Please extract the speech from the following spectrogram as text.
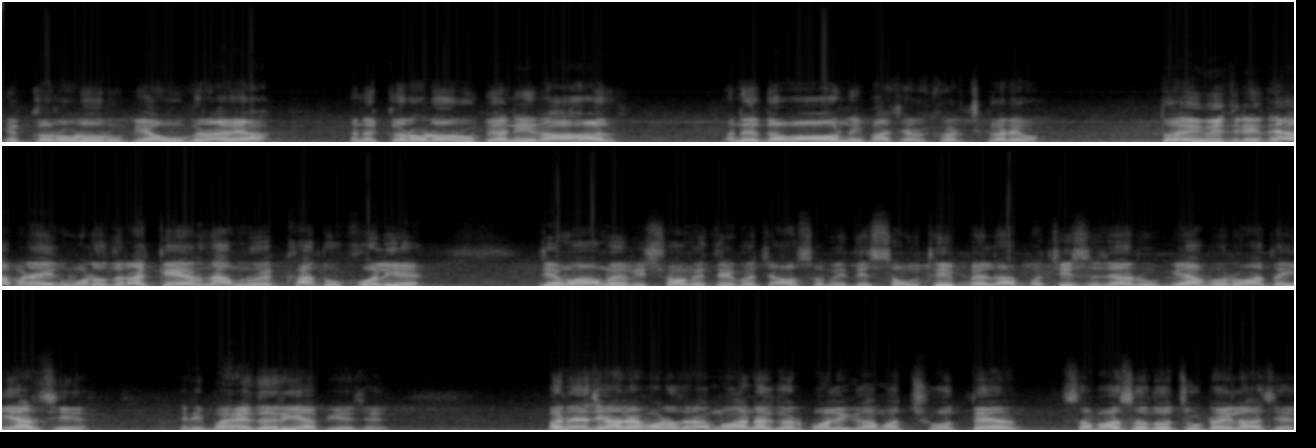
ને કરોડો રૂપિયા ઉઘરાવ્યા અને કરોડો રૂપિયાની રાહત અને દવાઓની પાછળ ખર્ચ કર્યો. તો એવી જ રીતે આપણે એક વડોદરા કેર નામનું એક ખાતું ખોલીએ. જેમાં અમે વિશ્વામિત્રી બચાવ સમિતિ સૌથી પહેલાં પચીસ હજાર રૂપિયા ભરવા તૈયાર છીએ. એની બાંહેધરી આપીએ છીએ. અને જ્યારે વડોદરા મહાનગરપાલિકામાં છોતેર સભાસદો ચૂંટાયેલા છે,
